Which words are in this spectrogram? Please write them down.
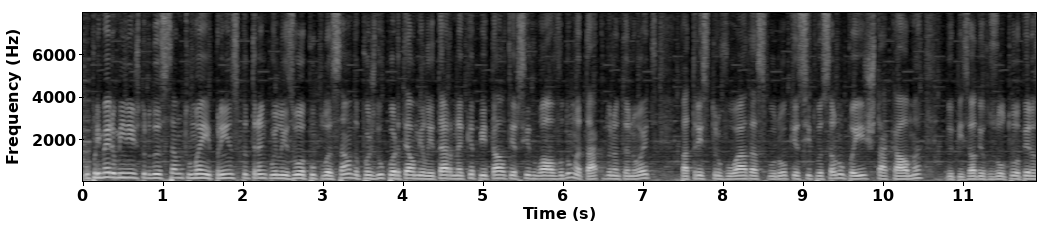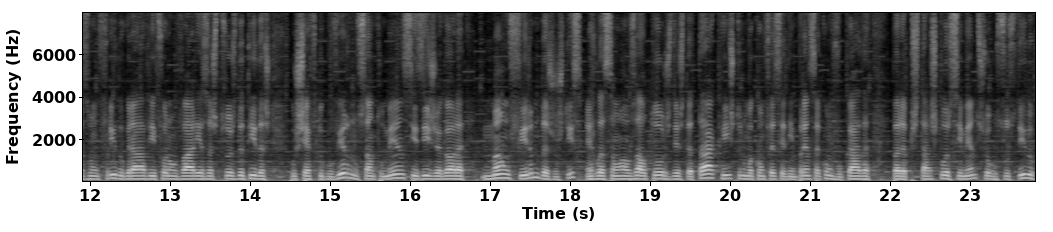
O primeiro-ministro de São Tomé e Príncipe tranquilizou a população depois do quartel militar na capital ter sido alvo de um ataque durante a noite. Patrício Trovoada assegurou que a situação no país está calma. Do episódio resultou apenas um ferido grave e foram várias as pessoas detidas. O chefe do governo, São Tomense, exige agora mão firme da justiça em relação aos autores deste ataque. Isto numa conferência de imprensa convocada para prestar esclarecimentos sobre o sucedido.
